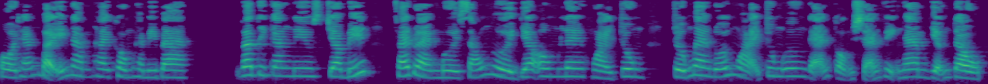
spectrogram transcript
hồi tháng 7 năm 2023. Vatican News cho biết phái đoàn 16 người do ông Lê Hoài Trung, trưởng ban đối ngoại Trung ương Đảng Cộng sản Việt Nam dẫn đầu,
